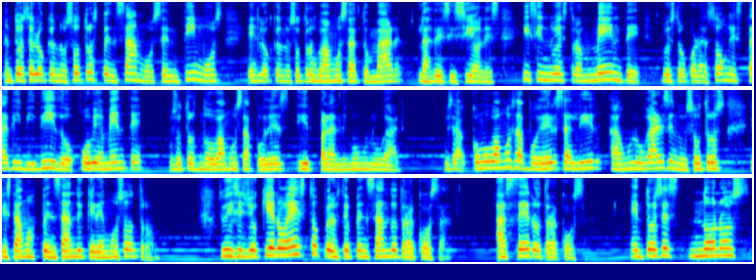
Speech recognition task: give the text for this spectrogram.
Entonces lo que nosotros pensamos, sentimos, es lo que nosotros vamos a tomar las decisiones. Y si nuestra mente, nuestro corazón está dividido, obviamente nosotros no vamos a poder ir para ningún lugar. O sea, ¿cómo vamos a poder salir a un lugar si nosotros estamos pensando y queremos otro? Tú dices, yo quiero esto, pero estoy pensando otra cosa, hacer otra cosa. Entonces no nos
